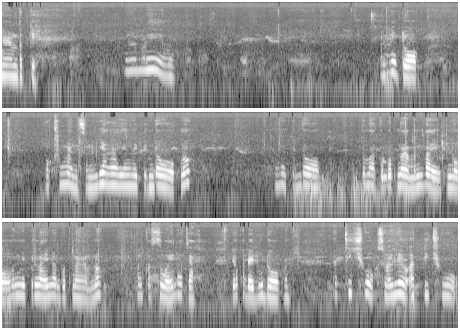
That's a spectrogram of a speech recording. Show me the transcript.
งามตะเกะงามแล้ว อันนี้ดอกดอกขมันสัญญายังไม่เป็นดอกเนาะยังไม่เป็นดอก แต่ว่าก็รดน้ำมันไหวพี่น้องมันไม่เป็นไรหรอกรดน้ำเนาะมันก็สวยแล้วจ้ะเดี๋ยวก็ได้ดูดอกมันอาติโชกสวยเร็วอาติโชก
